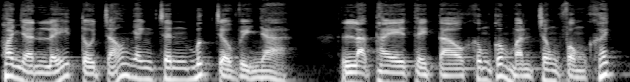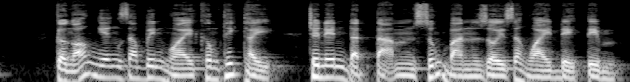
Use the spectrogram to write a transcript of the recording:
Hoa nhận lấy tô cháo nhanh chân bước trở về nhà. Lạ thầy thầy Tào không có mặt trong phòng khách. Cờ ngó nghiêng ra bên ngoài không thích thầy, cho nên đặt tạm xuống bàn rồi ra ngoài để tìm.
